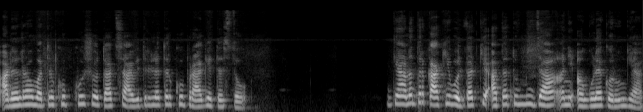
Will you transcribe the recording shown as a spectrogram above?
आढळराव मात्र खूप खुश होतात. सावित्रीला तर खूप राग येत असतो. त्यानंतर काकी बोलतात की आता तुम्ही जा आणि आंघोळ्या करून घ्या.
